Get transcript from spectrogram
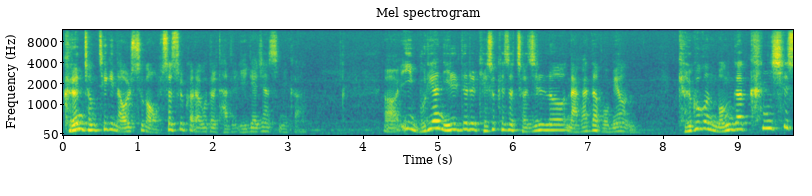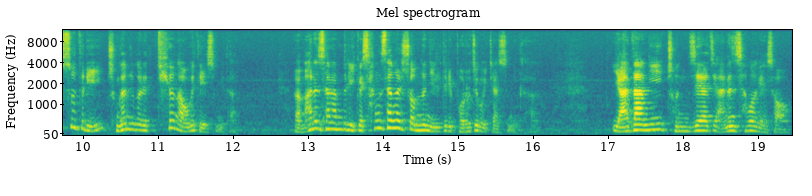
그런 정책이 나올 수가 없었을 거라고들 다들 얘기하지 않습니까? 어, 이 무리한 일들을 계속해서 저질러 나가다 보면 결국은 뭔가 큰 실수들이 중간중간에 튀어나오게 되어 있습니다. 어, 많은 사람들이 이게 상상할 수 없는 일들이 벌어지고 있지 않습니까? 야당이 존재하지 않은 상황에서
